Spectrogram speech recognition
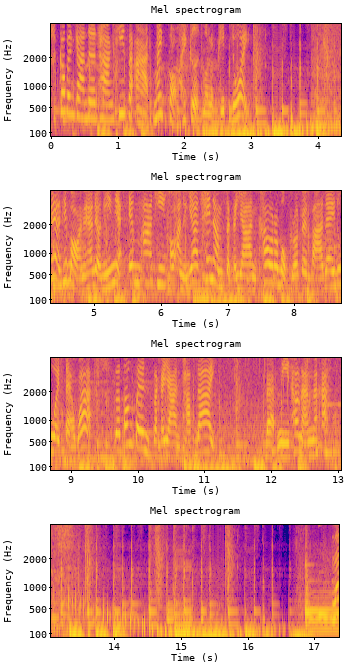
ๆ ก็เป็นการเดินทางที่สะอาดไม่ก่อให้เกิดมลพิษด้วย ก็อย่างที่บอกนะคะเดี๋ยวนี้เนี่ย MRT เขาอนุญาตให้นำจักรยานเข้าระบบรถไฟฟ้าได้ด้วย แต่ว่าจะต้องเป็นจักรยานพับได้ แบบนี้เท่านั้นนะคะ และ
